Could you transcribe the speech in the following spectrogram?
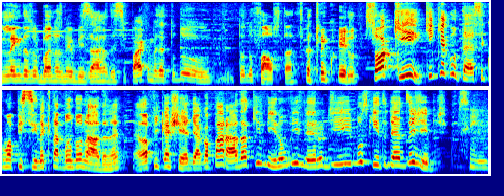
lendas urbanas meio bizarras desse parque, mas é tudo tudo falso, tá? Fica tranquilo. Só que, o que que acontece com uma piscina que tá abandonada, né? Ela fica cheia de água parada que vira um viveiro de mosquito de Aedes aegypti. Sim.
